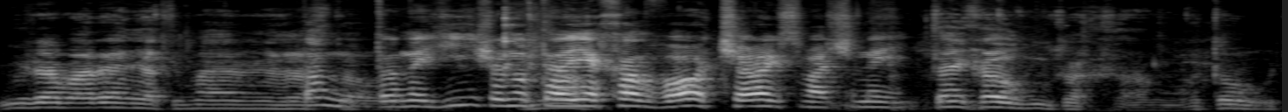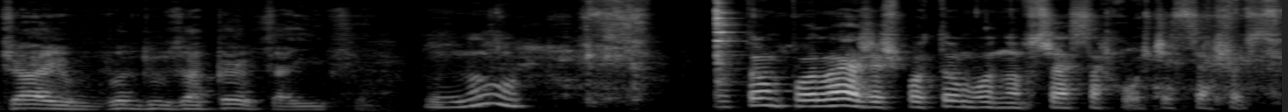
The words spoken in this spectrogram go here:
Вже варення ти мене не Там то не їж, воно Ну. та є халва, чай смачний. Та й халву так само. Ото чаєм воду запив та і все. Ну, потім полежиш, потім воно ще захочеться щось.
